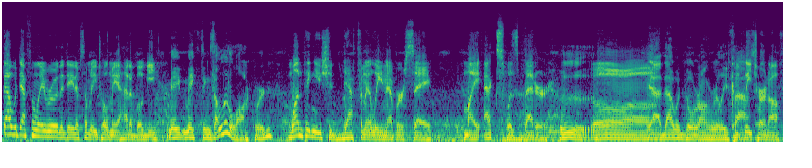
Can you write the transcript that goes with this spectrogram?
that would definitely ruin the date if somebody told me I had a boogie. May make things a little awkward. One thing you should definitely never say: my ex was better. Oh, Yeah, that would go wrong really fast. complete turn off.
